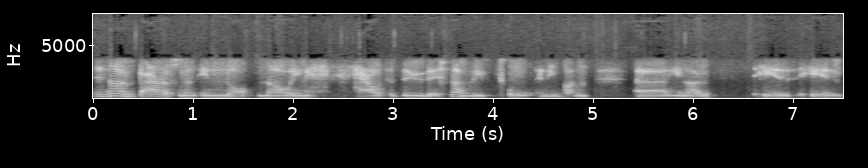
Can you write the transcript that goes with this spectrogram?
There's no embarrassment in not knowing how to do this. Nobody's taught anyone. Uh, you know, here's here's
